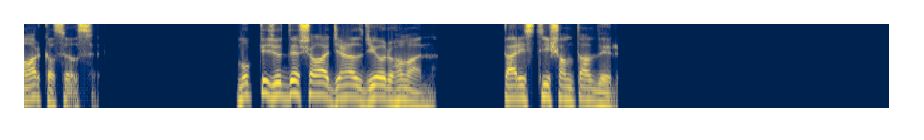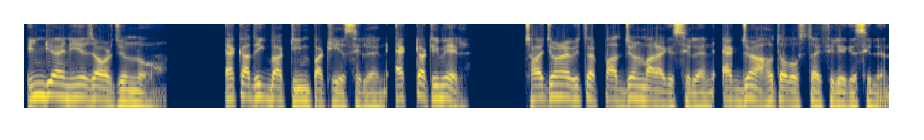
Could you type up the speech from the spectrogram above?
আমার কাছে আছে। মুক্তিযুদ্ধের সময় জেনারেল জিয়াউর রহমান তার স্ত্রী সন্তানদের ইন্ডিয়ায় নিয়ে যাওয়ার জন্য একাধিকবার টিম পাঠিয়েছিলেন। একটা টিমের ছয় জনের ভিতর পাঁচজন মারা গেছিলেন, একজন আহত অবস্থায় ফিরে গেছিলেন।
